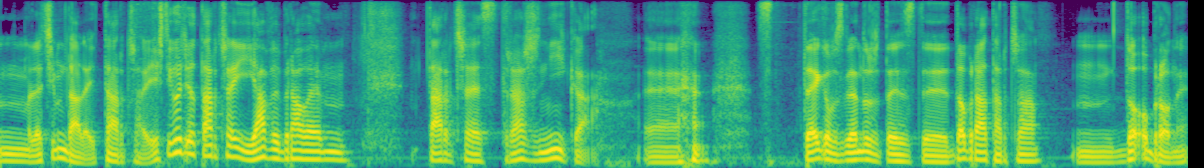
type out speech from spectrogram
Mm, Lecimy dalej. Tarcza. Jeśli chodzi o tarczę, ja wybrałem tarczę strażnika. E, Z tego względu, że to jest e, dobra tarcza mm, do obrony.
